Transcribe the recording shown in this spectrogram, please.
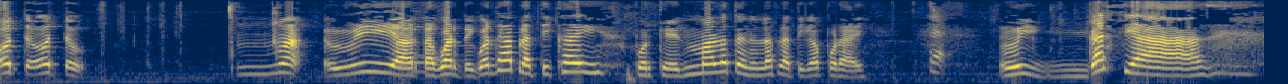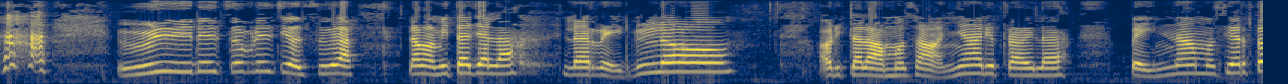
Otro, otro. Uy, harta, guarde, guarde la platica ahí, porque es malo tener la platica por ahí. Uy, gracias. Uy, miren su preciosura. La mamita ya la, la arregló. Ahorita la vamos a bañar y otra vez la peinamos, ¿cierto?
